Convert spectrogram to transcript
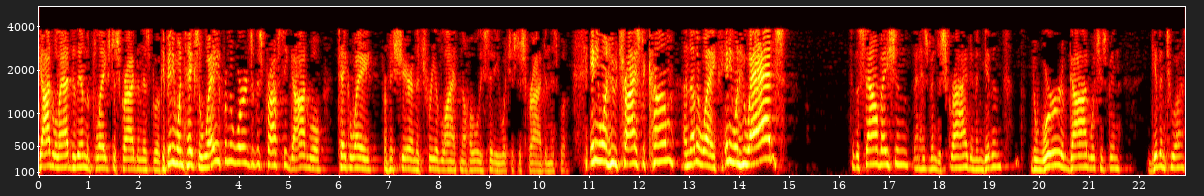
God will add to them the plagues described in this book. If anyone takes away from the words of this prophecy, God will take away from his share in the tree of life in the holy city which is described in this book. Anyone who tries to come another way, anyone who adds to the salvation that has been described and been given, the word of God which has been given to us,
